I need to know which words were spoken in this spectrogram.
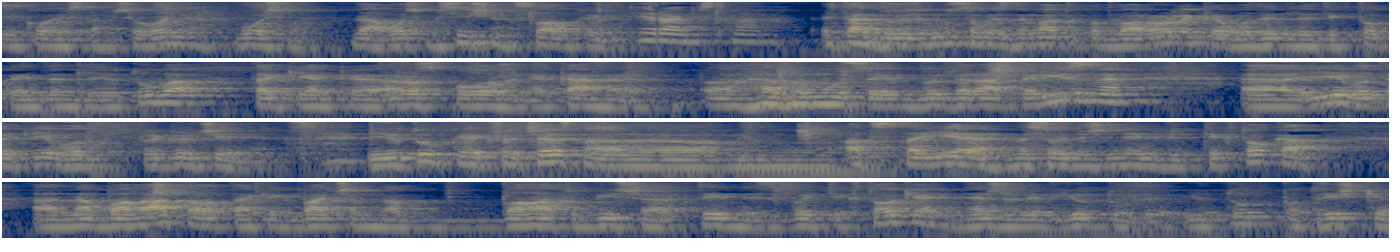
якоїсь там сьогодні, 8, да, 8 січня, слава Україні. Героям слава. І так, друзі, мусимо знімати по два ролики: один для Тіктока і один для Ютуба, так як е, розположення камери е, мусить вибирати різне. е, І от такі от приключення. Ютуб, якщо чесно, відстає на сьогоднішній день від Тіктока набагато, так як бачимо, набагато більша активність в Тіктокі, ніж в Ютубі. Ютуб потрішки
